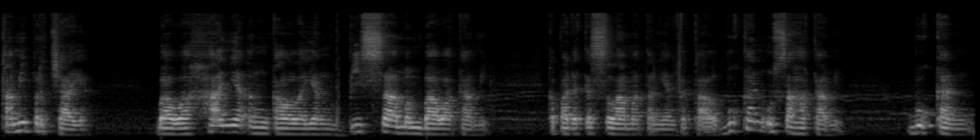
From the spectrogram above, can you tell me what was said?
Kami percaya bahwa hanya Engkaulah yang bisa membawa kami kepada keselamatan yang kekal, bukan usaha kami, bukan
